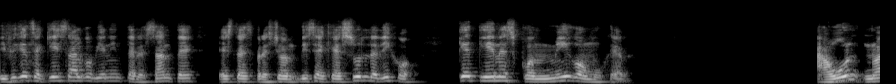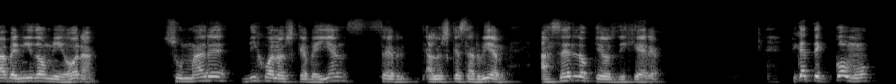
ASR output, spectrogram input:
y fíjense aquí es algo bien interesante esta expresión. Dice Jesús le dijo, ¿qué tienes conmigo, mujer? Aún no ha venido mi hora su madre dijo a los que veían, a los que servían, haced lo que os dijere. Fíjate cómo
